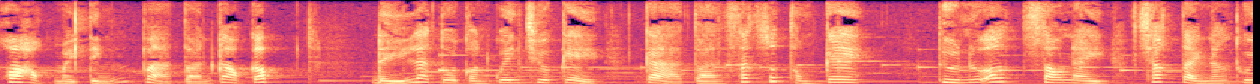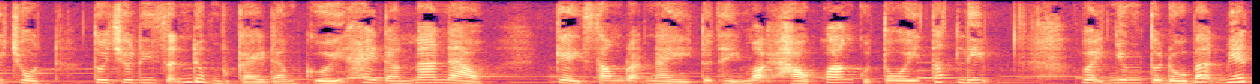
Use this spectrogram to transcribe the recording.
khoa học máy tính và toán cao cấp. Đấy là tôi còn quên chưa kể cả toán xác suất thống kê. Thứ nữa, sau này chắc tài năng thui chột, tôi chưa đi dẫn được một cái đám cưới hay đám ma nào Kể xong đoạn này tôi thấy mọi hào quang của tôi tắt lịm. Vậy nhưng tôi đố bạn biết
